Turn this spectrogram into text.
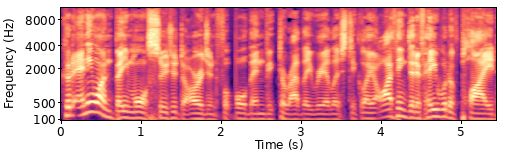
Could anyone be more suited to Origin football than Victor Radley, realistically? I think that if he would have played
